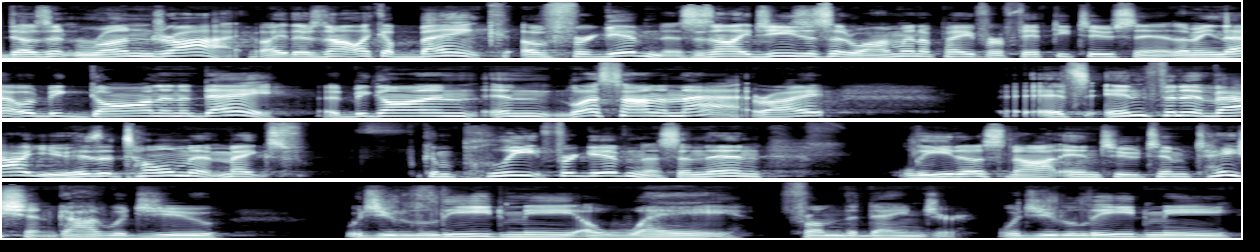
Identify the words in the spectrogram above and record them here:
doesn't run dry. Like there's not like a bank of forgiveness. It's not like Jesus said, "Well, I'm going to pay for 52 cents." I mean, that would be gone in a day. It'd be gone in, in less time than that, right? It's infinite value. His atonement makes complete forgiveness. And then lead us not into temptation. God, would you would you lead me away from the danger? Would you lead me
